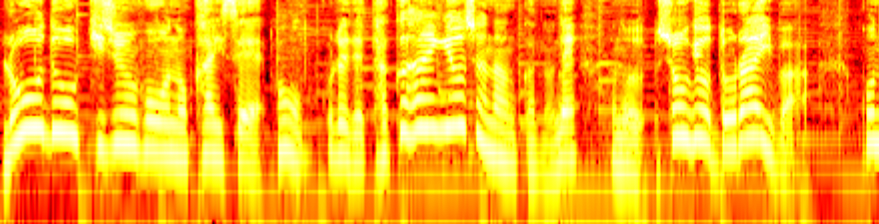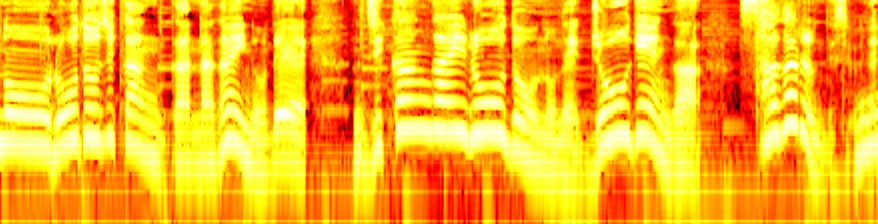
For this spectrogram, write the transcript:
労働基準法の改正。これで宅配業者なんかのねあの商業ドライバー。この労働時間が長いので時間外労働のね上限が下がるんですよね。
